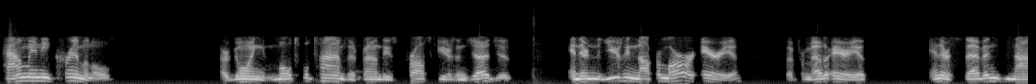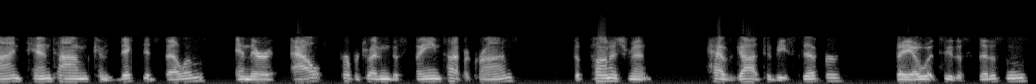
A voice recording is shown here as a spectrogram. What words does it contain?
How many criminals are going multiple times in front of these prosecutors and judges, and they're usually not from our area, but from other areas, and they're seven, nine, ten time convicted felons, and they're out perpetrating the same type of crimes. The punishment has got to be stiffer. They owe it to the citizens.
